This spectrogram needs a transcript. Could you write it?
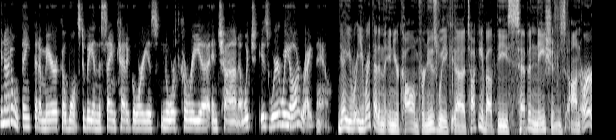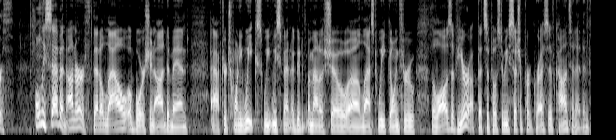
you know, I don't think that America wants to be in the same category as North Korea and China, which is where we are right now. Yeah, you, you write that in, the, in your column for Newsweek, uh, talking about the seven nations on Earth, only seven on Earth that allow abortion on demand after 20 weeks. We, we spent a good amount of show uh, last week going through the laws of Europe that's supposed to be such a progressive continent. And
